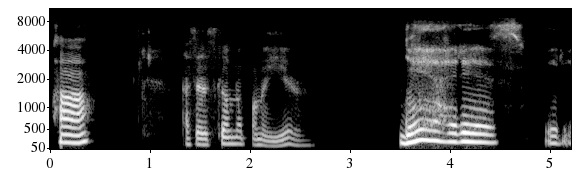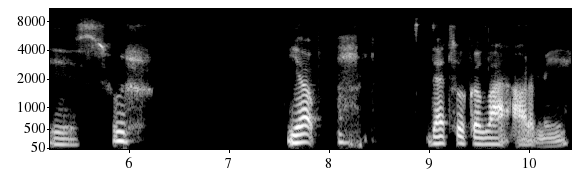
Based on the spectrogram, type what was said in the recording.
huh? I said it's coming up on a year. Yeah, it is. It is. Oof. Yep. That took a lot out of me.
